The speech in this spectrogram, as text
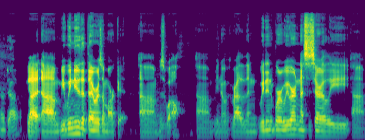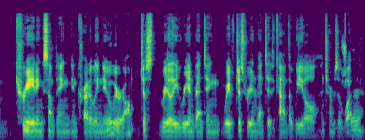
No doubt. but um, we, we knew that there was a market um, as well. Um, you know, rather than we didn't, where we weren't necessarily um, creating something incredibly new. We were all just really reinventing. We've just reinvented kind of the wheel in terms of what Sure.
